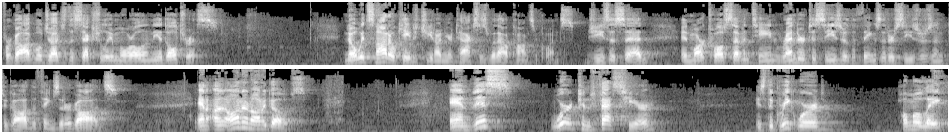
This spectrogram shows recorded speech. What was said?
for God will judge the sexually immoral and the adulterous. No, it's not okay to cheat on your taxes without consequence. Jesus said, in Mark 12, 17, render to Caesar the things that are Caesar's and to God the things that are God's. And on and on it goes. And this word confess here is the Greek word homologeo.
